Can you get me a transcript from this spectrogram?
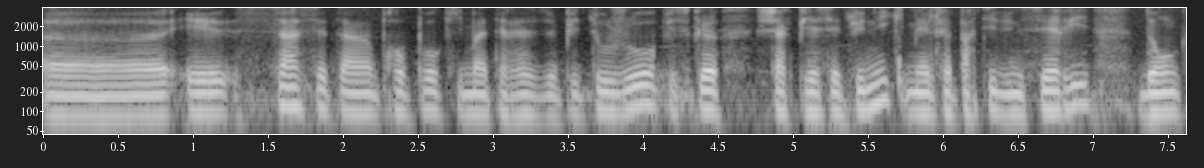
Euh, et ça, c'est un propos qui m'intéresse depuis toujours, puisque chaque pièce est unique, mais elle fait partie d'une série. Donc,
